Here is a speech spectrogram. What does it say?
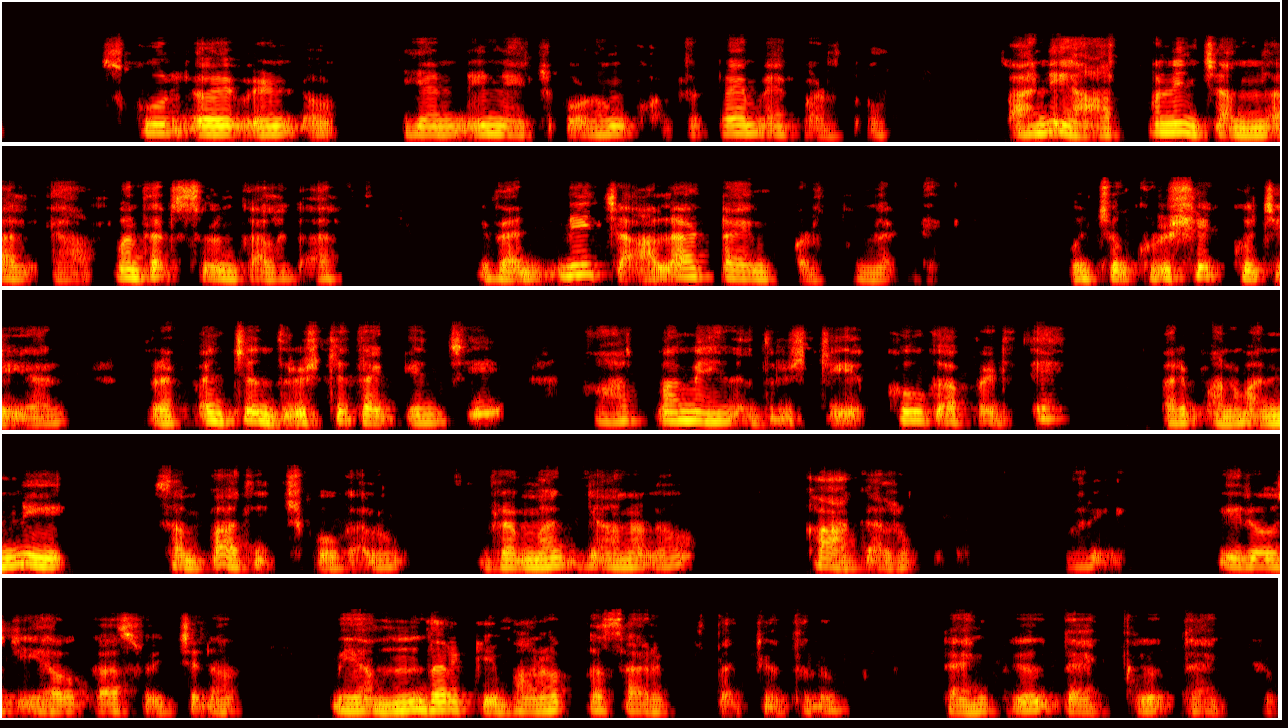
స్కూల్లో వెళ్ళడం ఇవన్నీ నేర్చుకోవడం కొంత టైమే పడుతుంది. కానీ ఆత్మ నుంచి అందాలి ఆత్మదర్శనం కలగాలి. ఇవన్నీ చాలా టైం పడుతుందండి. కొంచెం కృషి ఎక్కువ చేయాలి. ప్రపంచం దృష్టి తగ్గించి ఆత్మ మీద దృష్టి ఎక్కువగా పెడితే మరి మనం అన్ని సంపాదించుకోగలం. బ్రహ్మజ్ఞానంలో కాగలం. మరి ఈరోజు ఈ అవకాశం ఇచ్చిన మీ అందరికీ మరొక్కసారి కృతజ్ఞతలు. Thank you thank you thank you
